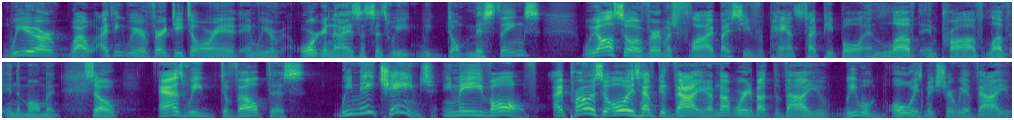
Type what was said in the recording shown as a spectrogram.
We are, well, I think we are very detail oriented and we are organized, and since we we don't miss things, we also are very much fly by seat of pants type people and love improv, love in the moment. So as we develop this, we may change, it may evolve. I promise to always have good value. I'm not worried about the value. We will always make sure we have value,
